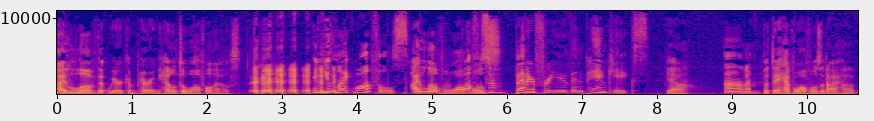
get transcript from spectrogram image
I love that we are comparing hell to Waffle House. and you like waffles. I love waffles. Waffles are better for you than pancakes. yeah, Um, but they have waffles at IHOP.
